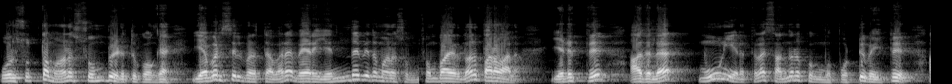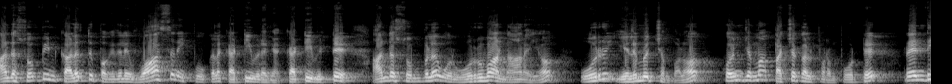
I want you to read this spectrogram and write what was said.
ஒரு சுத்தமான சொம்பு எடுத்துக்கோங்க. எவர் சில்வரை தவிர வேறு எந்த விதமான சொம் சொம்பாக இருந்தாலும் பரவாயில்ல. எடுத்து அதில் மூணு இடத்துல சந்தன குங்குமம் பொட்டு வைத்து அந்த சொம்பின் கழுத்து பகுதியில் வாசனை பூக்களை கட்டி விடுங்க. கட்டி விட்டு அந்த சொம்பில் ஒரு ஒரு ரூபா நாணயம் ஒரு எலுமிச்சம்பழம் கொஞ்சமாக பச்சை கற்பூரம் போட்டு ரெண்டு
